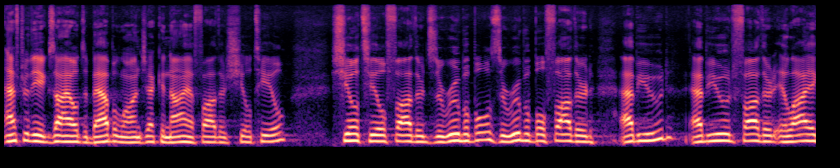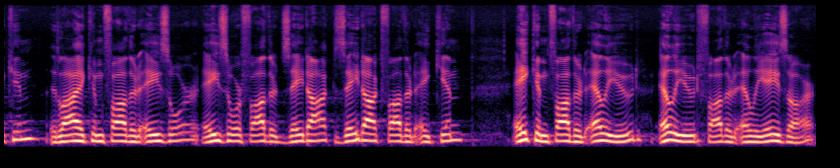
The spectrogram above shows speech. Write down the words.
After the exile to Babylon, Jeconiah fathered Shealtiel. Shealtiel fathered Zerubbabel. Zerubbabel fathered Abiud. Abiud fathered Eliakim. Eliakim fathered Azor. Azor fathered Zadok. Zadok fathered Achim. Achim fathered Eliud. Eliud fathered Eleazar.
